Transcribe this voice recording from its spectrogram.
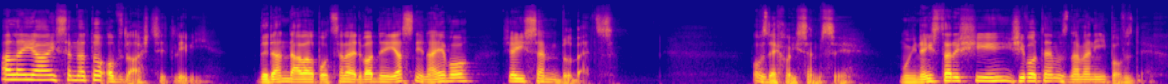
ale já jsem na to obzvlášť citlivý. Dedan dával po celé dva dny jasně najevo, že jsem blbec. Povzdechl jsem si. Můj nejstarší, životem znavený povzdech.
